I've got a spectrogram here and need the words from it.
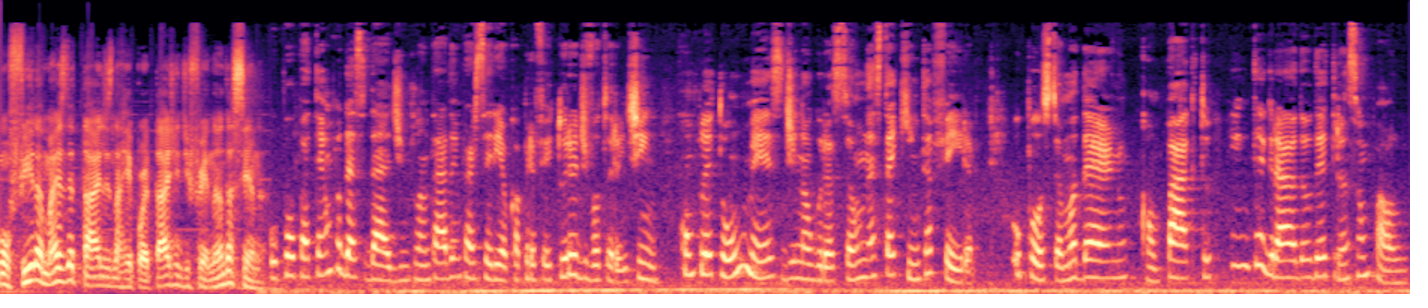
Confira mais detalhes na reportagem de Fernanda Sena. O Poupa Tempo da cidade, implantado em parceria com a Prefeitura de Votorantim, completou um mês de inauguração nesta quinta-feira. O posto é moderno, compacto e integrado ao Detran São Paulo.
